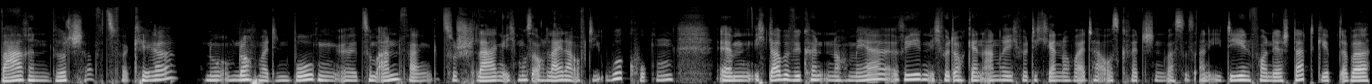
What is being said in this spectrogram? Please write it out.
wahren Wirtschaftsverkehr nur um nochmal den Bogen äh, zum Anfang zu schlagen. Ich muss auch leider auf die Uhr gucken. Ähm, ich glaube, wir könnten noch mehr reden. Ich würde auch gern, André, ich würde dich gerne noch weiter ausquetschen, was es an Ideen von der Stadt gibt. Aber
